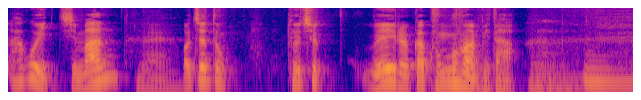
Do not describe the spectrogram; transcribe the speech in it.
하고 있지만 네. 어쨌든 도대체 왜 이럴까 궁금합니다. 음.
